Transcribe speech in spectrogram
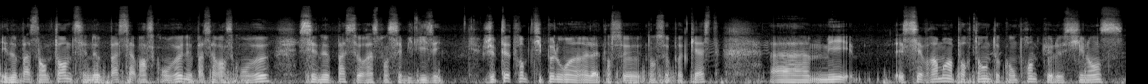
Et ne pas s'entendre, c'est ne pas savoir ce qu'on veut, ne pas savoir ce qu'on veut, c'est ne pas se responsabiliser. Je vais peut-être un petit peu loin là dans ce, dans ce podcast, euh, mais c'est vraiment important de comprendre que le silence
